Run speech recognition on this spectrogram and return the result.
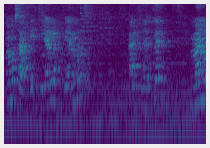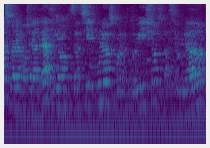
Vamos a estirar las piernas al frente, manos se van a apoyar atrás y vamos a hacer círculos con los tobillos hacia un lado.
